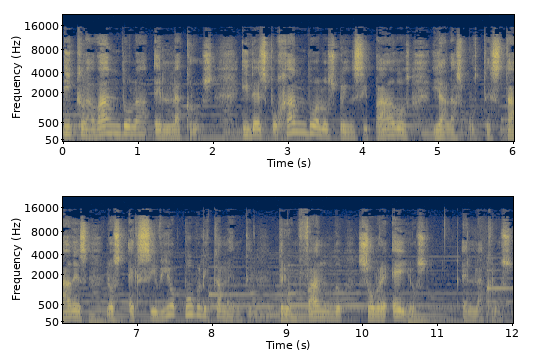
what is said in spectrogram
y clavándola en la cruz, y despojando a los principados y a las potestades, exhibió públicamente, triunfando sobre ellos en la cruz.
